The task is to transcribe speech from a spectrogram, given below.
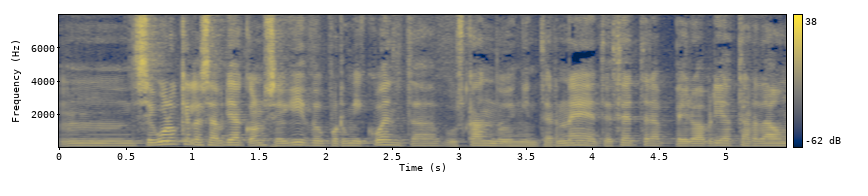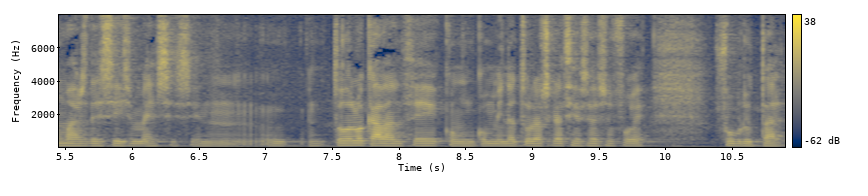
Mm, seguro que las habría conseguido por mi cuenta, buscando en internet, etcétera, pero habría tardado más de seis meses. En, en todo lo que avancé con, miniaturas, gracias a eso, fue, fue brutal.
